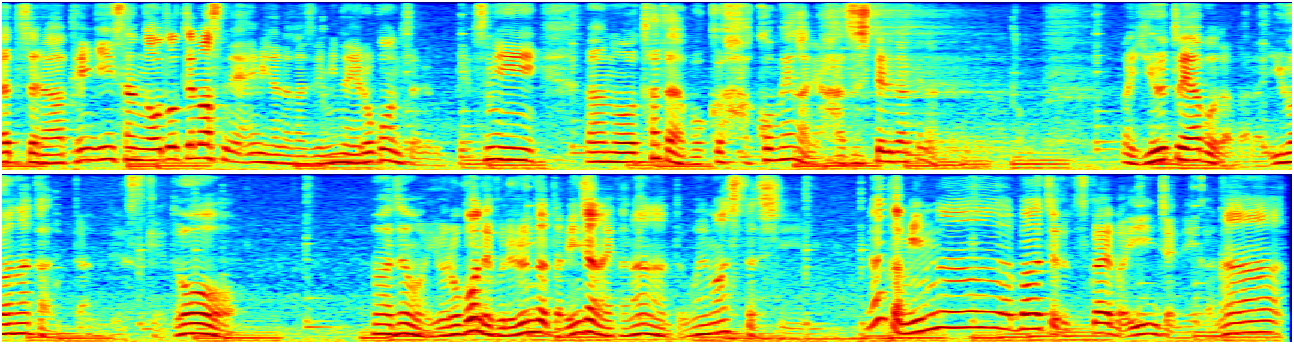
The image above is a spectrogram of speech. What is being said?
やってたらペンギンさんが踊ってますねみたいな感じでみんな喜んでたけど別にあのただ僕箱メガネ外してるだけなんだけどなと、まあ、言うと野暮だから言わなかったんですけどまあでも喜んでくれるんだったらいいんじゃないかななんて思いましたしなんかみんなバーチャル使えばいいんじゃねえかな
